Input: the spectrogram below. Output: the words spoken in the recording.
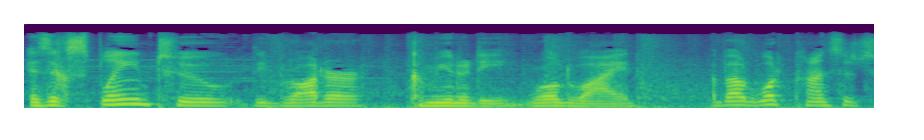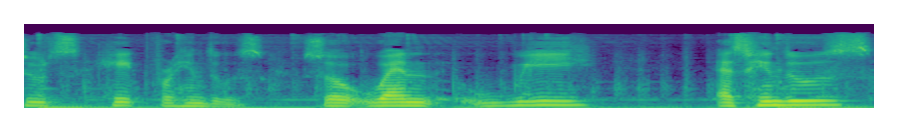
is explain to the broader community worldwide about what constitutes hate for Hindus. So when we, as Hindus,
